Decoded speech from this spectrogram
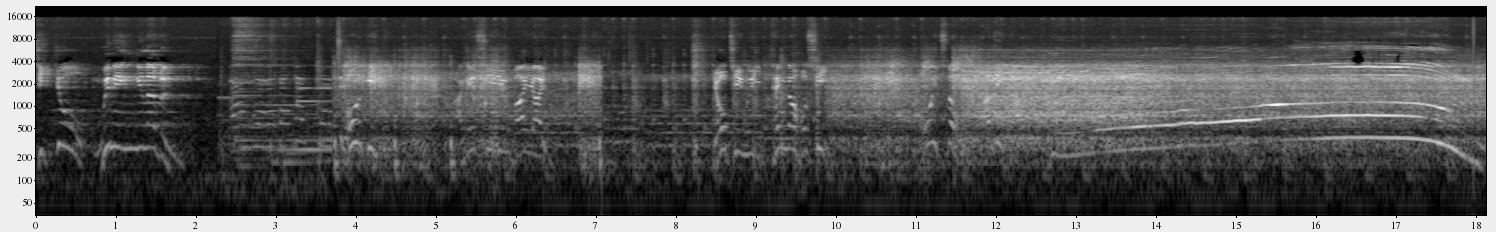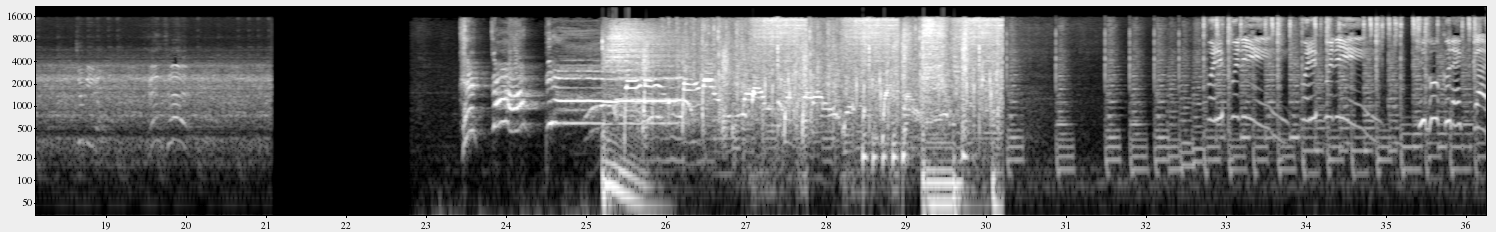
実況ウィニングイレゴールキーパー激しい奪い合い両チーム1点が欲しいもう一度アディジュビロ先制 Perfect.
